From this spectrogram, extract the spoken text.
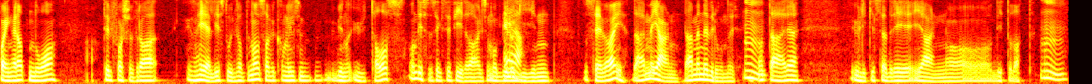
poenget er at nå, til forskjell fra liksom hele historien fram til nå, så har vi- kan vi liksom begynne å uttale oss om disse 64, da, liksom, og biologien. Så ser vi oi, det er med hjernen, det er med nevroner. Mm. Det er uh, ulike steder i hjernen og, ditt og datt. Mm.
